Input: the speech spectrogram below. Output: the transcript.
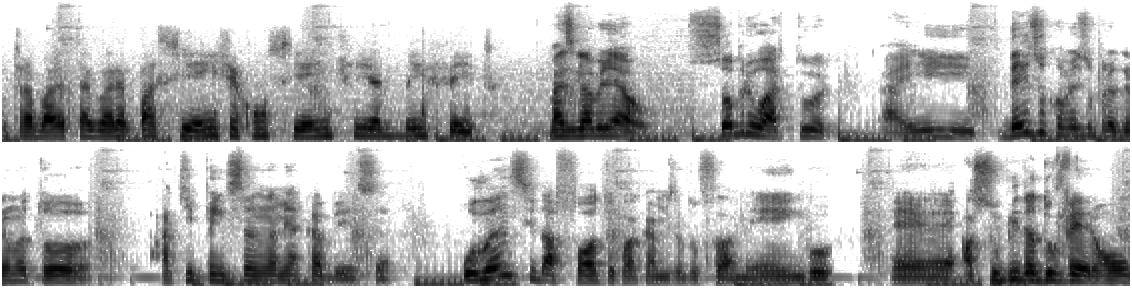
o trabalho até agora é paciente, é consciente e é bem feito. Mas, Gabriel, sobre o Arthur, aí desde o começo do programa eu tô aqui pensando na minha cabeça. O lance da foto com a camisa do Flamengo, é, a subida do Verón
